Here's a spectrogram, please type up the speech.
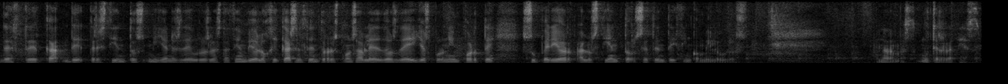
de cerca de 300 millones de euros. La estación biológica es el centro responsable de dos de ellos por un importe superior a los 175.000 euros. Nada más. Muchas gracias.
